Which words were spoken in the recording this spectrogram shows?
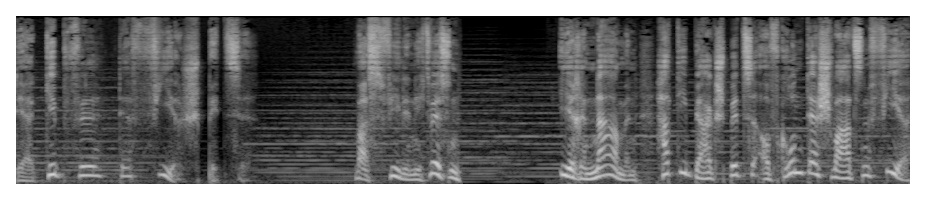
der Gipfel der Vierspitze. Was viele nicht wissen, Ihren Namen hat die Bergspitze aufgrund der schwarzen Vier,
